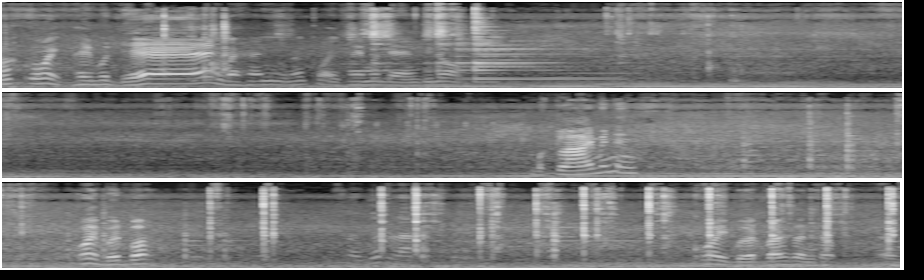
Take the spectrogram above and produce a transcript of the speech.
มะก้อยไข่มดแดงมาฮะนี่มะก้อยไข่มดแดงพี่น้องบักหลายไหมหนึ่งก้อยเบิดบ่ไปเบิดละก้อยเบิดบ้างสันครับอัน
